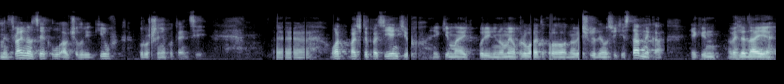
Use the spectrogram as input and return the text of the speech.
менструального циклу, а в чоловіків порушення потенції. Е, От бачите пацієнтів, які мають порівняно. Ми оперували такого найвищого людину у світі стадника, як він виглядає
